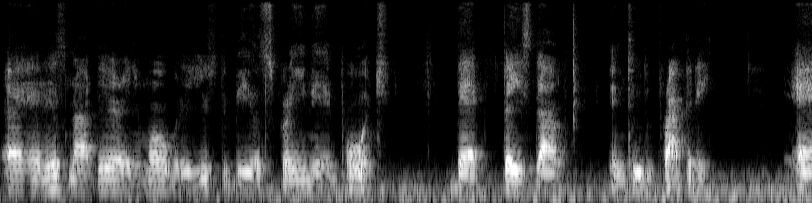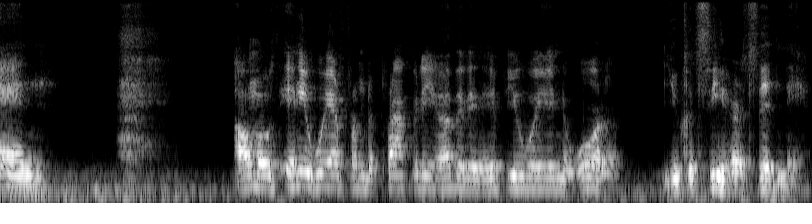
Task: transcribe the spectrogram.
and it's not there anymore, but it used to be a screen-in porch that faced out into the property. And almost anywhere from the property other than if you were in the water, you could see her sitting there.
